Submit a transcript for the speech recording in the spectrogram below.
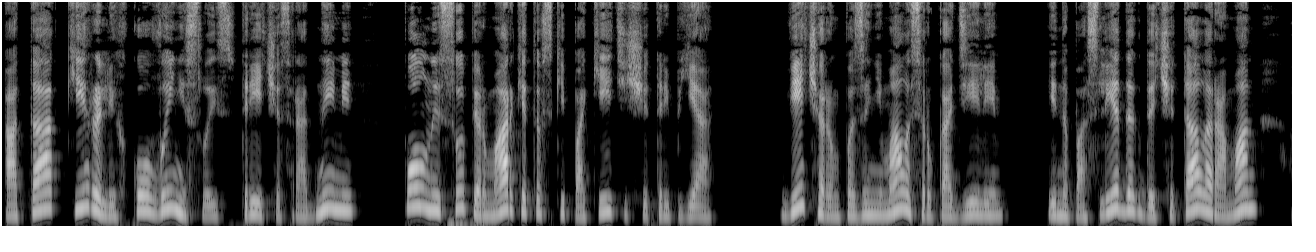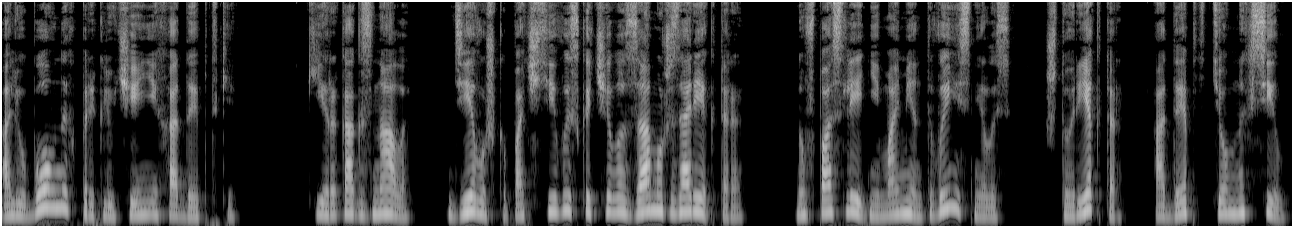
А так Кира легко вынесла из встречи с родными полный супермаркетовский пакетище тряпья. Вечером позанималась рукоделием и напоследок дочитала роман о любовных приключениях адептки. Кира как знала, девушка почти выскочила замуж за ректора, но в последний момент выяснилось, что ректор – адепт темных сил,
